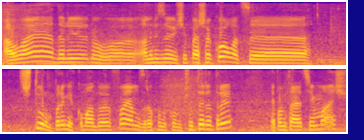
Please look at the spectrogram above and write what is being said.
Але ну, е, аналізуючи перше коло, це штурм переміг команду ФМ з рахунком 4-3. Я пам'ятаю цей матч.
